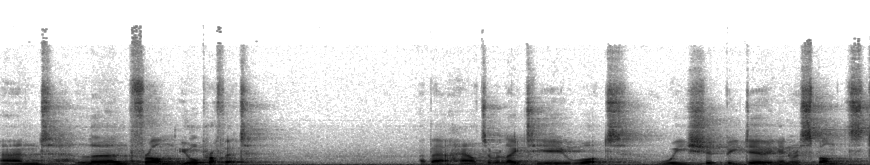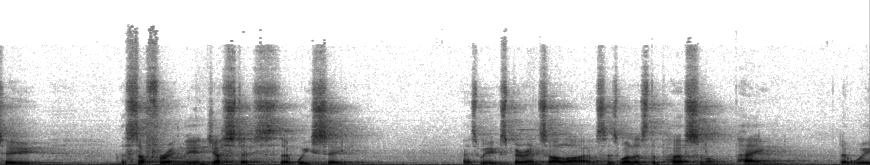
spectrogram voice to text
and learn from your prophet about how to relate to you what we should be doing in response to the suffering, the injustice that we see as we experience our lives, as well as the personal pain that we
